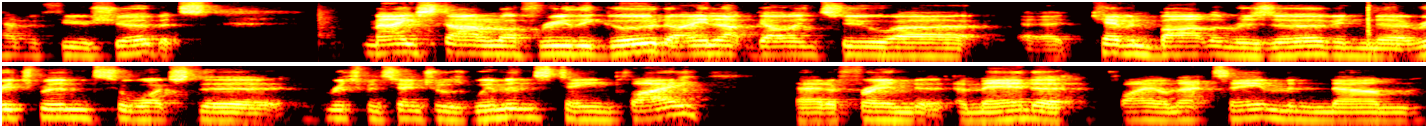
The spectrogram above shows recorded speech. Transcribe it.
have a few sherbets. May started off really good. I ended up going to uh, uh, Kevin Bartlett Reserve in uh, Richmond to watch the Richmond Central's women's team play. I had a friend, Amanda, play on that team, and um,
